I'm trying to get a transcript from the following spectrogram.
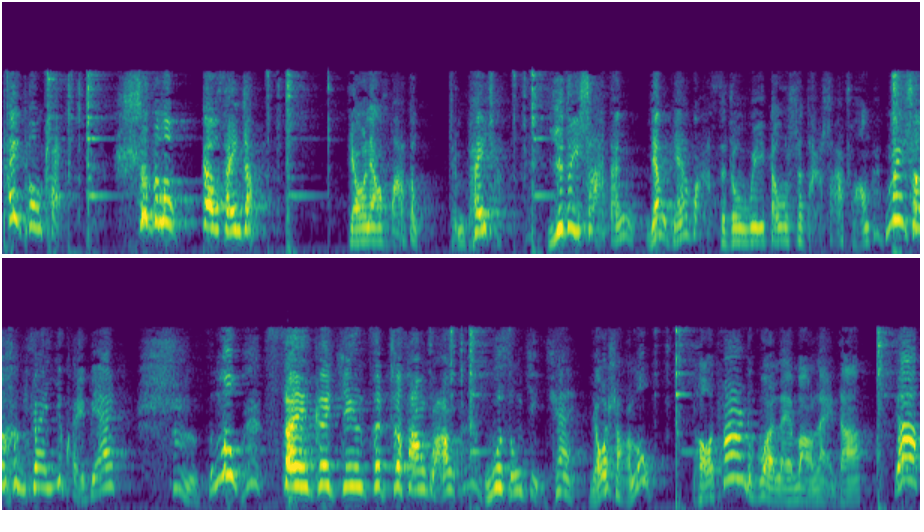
抬头看，狮子楼高三丈，雕梁画栋，真排场。一对纱灯，两边挂，四周围都是大纱窗，门上横悬一块匾“狮子楼”，三个金字直放光。武松进前要上楼，跑堂的过来忙拦挡：“呀，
